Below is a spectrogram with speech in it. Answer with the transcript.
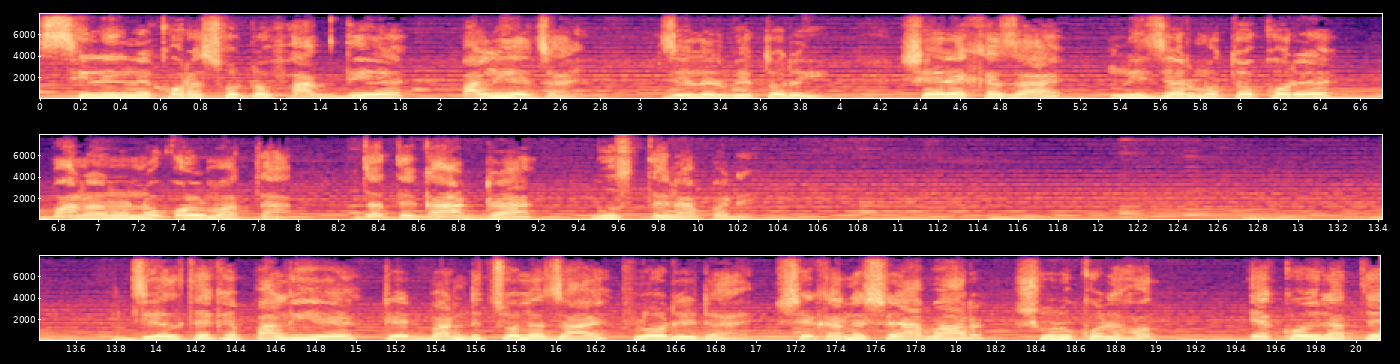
সিলিংয়ে করা ছোট ফাঁক দিয়ে পালিয়ে যায় জেলের ভেতরেই। সে রেখে যায় নিজের মতো করে বানানো নকল মাথা যাতে গার্ডরা বুঝতে না পারে। জেল থেকে পালিয়ে টেড বান্ডি চলে যায় ফ্লোরিডায়। সেখানে সে আবার শুরু করে হত। একই রাতে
